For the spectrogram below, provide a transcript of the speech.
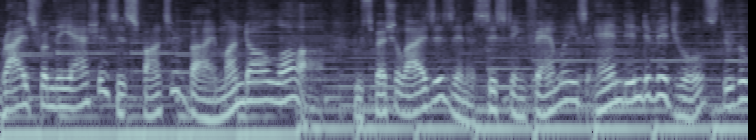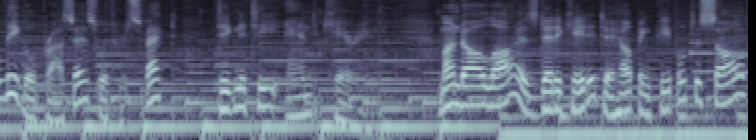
Rise from the Ashes is sponsored by Mundahl Law, who specializes in assisting families and individuals through the legal process with respect, dignity, and caring. Mundahl Law is dedicated to helping people to solve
